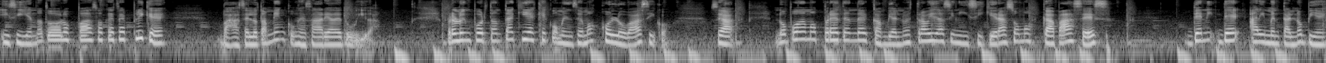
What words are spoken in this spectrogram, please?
Y siguiendo todos los pasos que te expliqué, vas a hacerlo también con esa área de tu vida. Pero lo importante aquí es que comencemos con lo básico. O sea, no podemos pretender cambiar nuestra vida si ni siquiera somos capaces de, alimentarnos bien,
